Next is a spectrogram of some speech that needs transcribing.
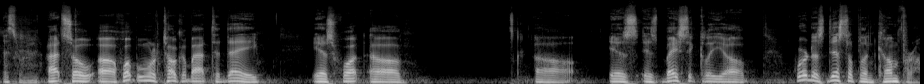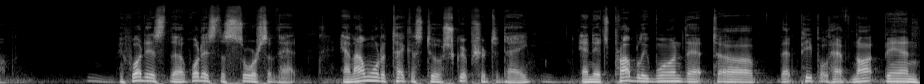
That's right. Right. So uh, what we want to talk about today is what uh, uh, is is basically uh, where does discipline come from? Hmm. What is the what is the source of that? And I want to take us to a scripture today, mm-hmm. and it's probably one that uh, that people have not been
